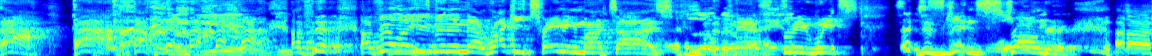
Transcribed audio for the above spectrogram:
ah, ah. I feel I feel like he's been in that Rocky training montage for the past right? three weeks, just getting stronger. Uh,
